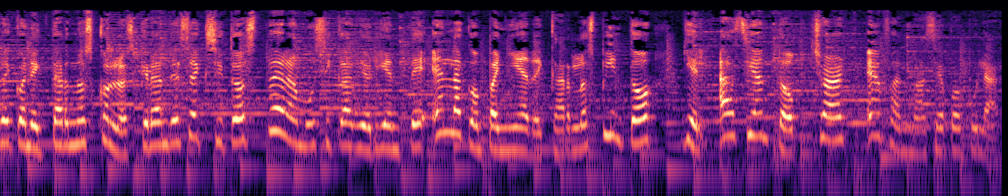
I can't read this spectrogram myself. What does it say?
De conectarnos con los grandes éxitos de la música de Oriente en la compañía de Carlos Pinto y el Asian Top Chart en Farmacia Popular.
